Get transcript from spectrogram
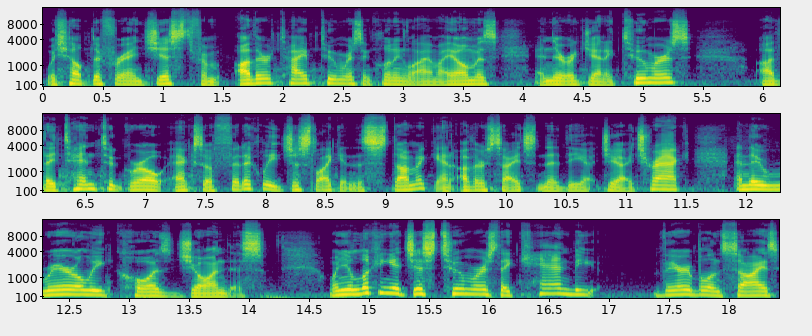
which help differentiate GIST from other type tumors, including leiomyomas and neurogenic tumors. Uh, they tend to grow exophytically, just like in the stomach and other sites in the GI tract, and they rarely cause jaundice. When you're looking at GIST tumors, they can be variable in size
